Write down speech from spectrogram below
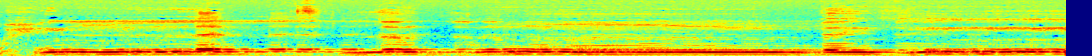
أحلت لكم بهيمة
